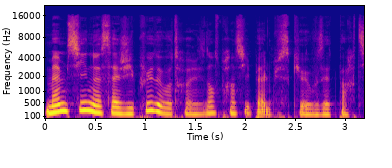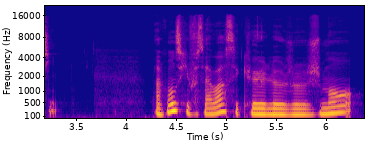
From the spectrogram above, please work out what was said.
même s'il ne s'agit plus de votre résidence principale puisque vous êtes parti. Par contre, ce qu'il faut savoir, c'est que le logement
